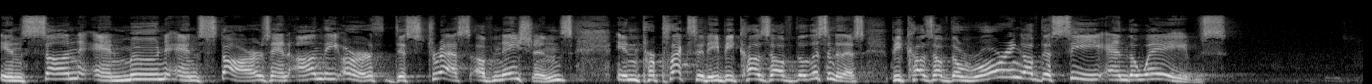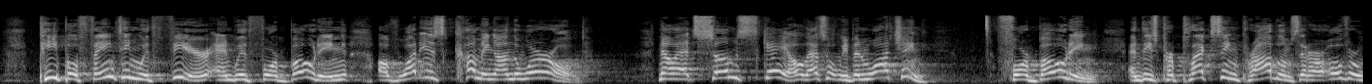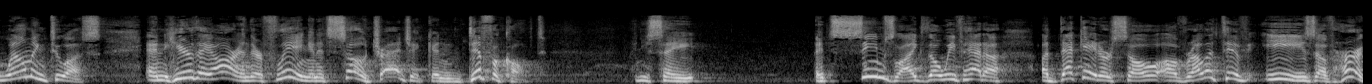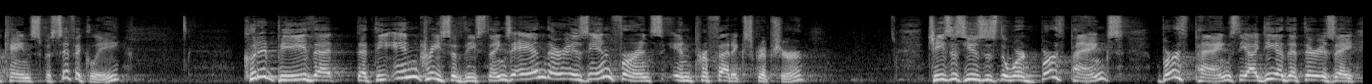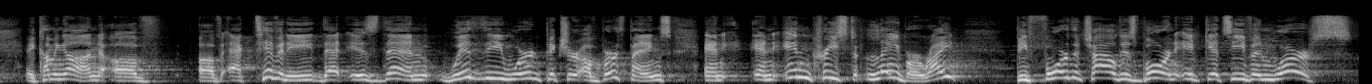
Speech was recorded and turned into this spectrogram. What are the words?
in sun and moon and stars and on the earth distress of nations in perplexity because of the, listen to this, because of the roaring of the sea and the waves. People fainting with fear and with foreboding of what is coming on the world. Now, at some scale, that's what we've been watching foreboding and these perplexing problems that are overwhelming to us. And here they are and they're fleeing and it's so tragic and difficult. And you say, it seems like though we've had a, a decade or so of relative ease of hurricanes specifically, could it be that, that the increase of these things, and there is inference in prophetic scripture, Jesus uses the word birth pangs birth pangs, the idea that there is a, a coming on of, of activity that is then, with the word picture of birth pangs, and an increased labor, right? Before the child is born, it gets even worse.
